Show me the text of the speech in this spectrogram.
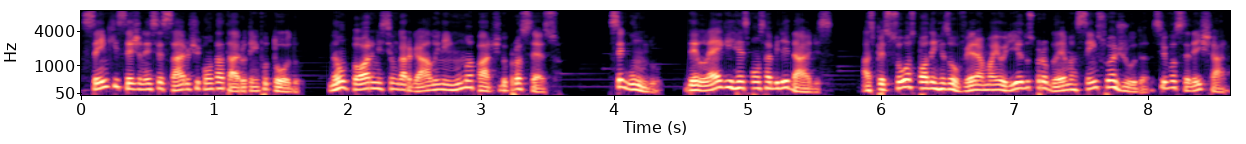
sem que seja necessário te contatar o tempo todo. Não torne-se um gargalo em nenhuma parte do processo. Segundo, delegue responsabilidades. As pessoas podem resolver a maioria dos problemas sem sua ajuda, se você deixar.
